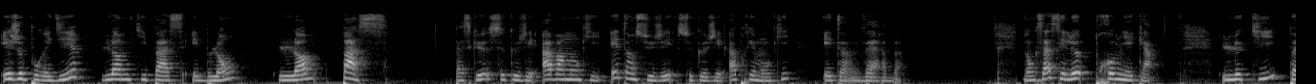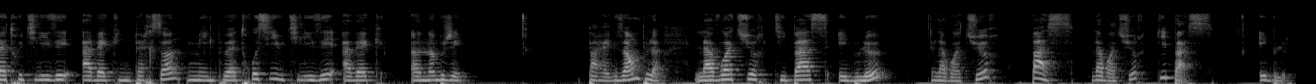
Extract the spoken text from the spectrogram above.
Et je pourrais dire l'homme qui passe est blond, l'homme passe. Parce que ce que j'ai avant mon qui est un sujet, ce que j'ai après mon qui est un verbe. Donc ça, c'est le premier cas. Le qui peut être utilisé avec une personne, mais il peut être aussi utilisé avec un objet. Par exemple, la voiture qui passe est bleue, la voiture passe, la voiture qui passe est bleue.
